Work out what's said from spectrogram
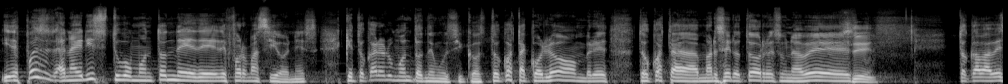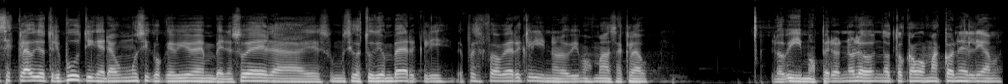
y después Ana Gris tuvo un montón de, de- de formaciones, que tocaron un montón de músicos. Tocó hasta Colombres, tocó hasta Marcelo Torres una vez. Sí. Tocaba a veces Claudio Triputi, que era un músico que vive en Venezuela, es un músico que estudió en Berkeley. Después se fue a Berkeley y no lo vimos más a Clau. Lo vimos, pero no lo no tocamos más con él, digamos.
